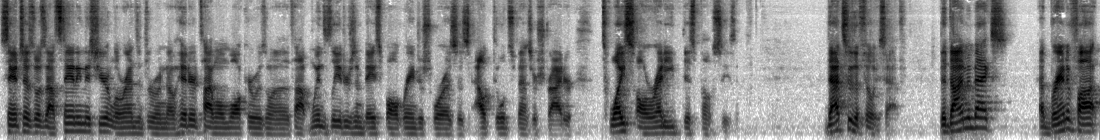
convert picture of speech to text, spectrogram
Sanchez was outstanding this year. Lorenzen threw a no hitter. Taijuan Walker was one of the top wins leaders in baseball. Ranger Suarez has outdueled Spencer Strider twice already this postseason. That's who the Phillies have. The Diamondbacks have Brandon Pfaadt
